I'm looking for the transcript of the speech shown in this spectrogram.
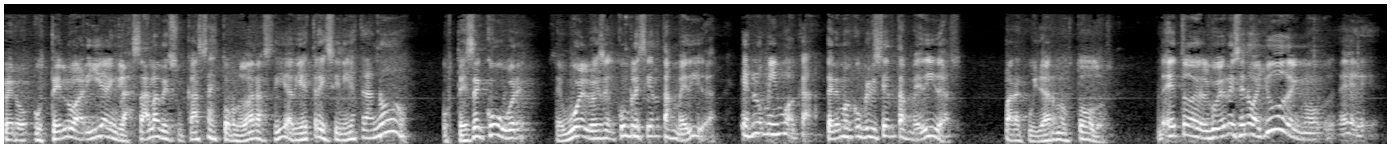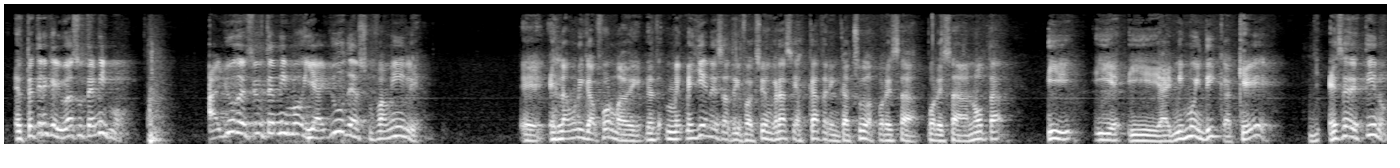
pero usted lo haría en la sala de su casa estornudar así, a diestra y siniestra. No, usted se cubre, se vuelve, se cumple ciertas medidas. Es lo mismo acá, tenemos que cumplir ciertas medidas para cuidarnos todos. Esto el gobierno dice, no, ayúdennos. Eh, usted tiene que ayudarse usted mismo. Ayúdese usted mismo y ayude a su familia. Eh, es la única forma de... Me, me llena de satisfacción. Gracias, Catherine Katsuda, por esa, por esa nota. Y, y ahí mismo indica que ese destino,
